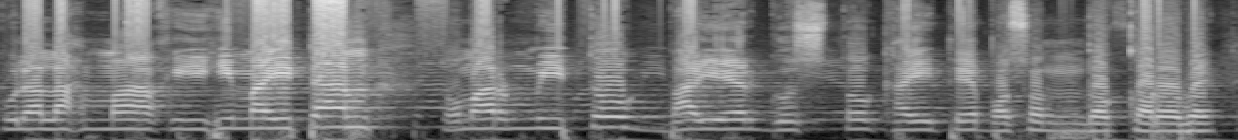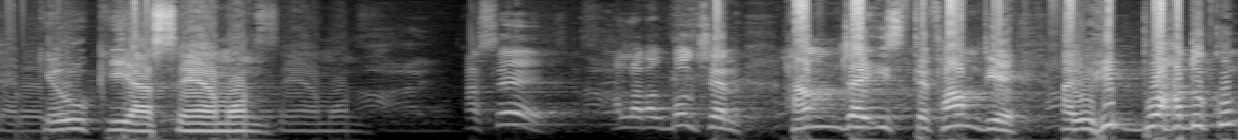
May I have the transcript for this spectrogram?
কুলা লাহমা আখিহি তোমার মৃত ভাইয়ের গোস্ত খাইতে পছন্দ করবে। কেউ কি আছে এমন? আছে? বলছেন হামজা ইস্তেফাম দিয়ে হিব্বু আহাদুকুম,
